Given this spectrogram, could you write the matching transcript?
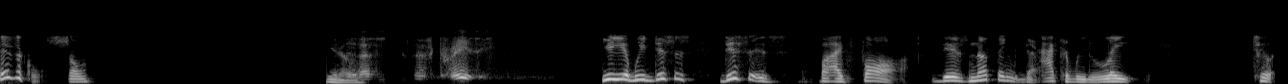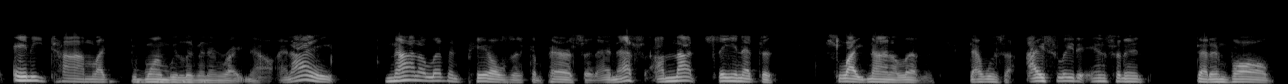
physicals. So, you know, yeah, that's that's crazy. Yeah, yeah. We this is this is by far. There's nothing that I can relate to any time like the one we're living in right now. And I ain't 9/11 pales in comparison. And that's I'm not saying that to slight 9/11 that was an isolated incident that involved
